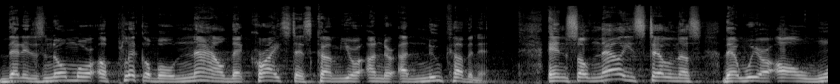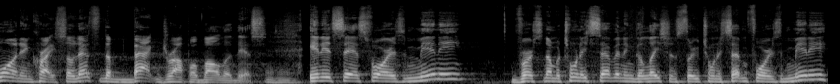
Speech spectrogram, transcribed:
that it is no more applicable now that Christ has come. You're under a new covenant. And so now he's telling us that we are all one in Christ. So that's the backdrop of all of this. Mm-hmm. And it says, For as many, verse number 27 in Galatians 3 27, for as many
